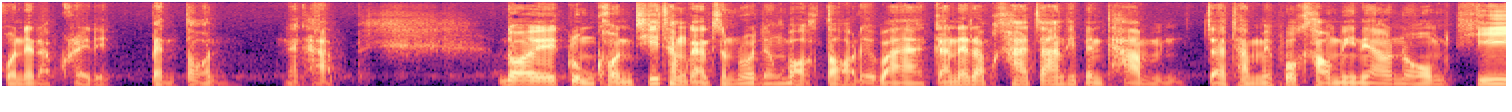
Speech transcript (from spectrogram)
ควรได้รับเครดิตเป็นต้น นะครับ โดยกลุ่มคนที่ทำการสำรวจยังบอกต่อด้วยว่า การได้รับค่าจ้างที่เป็นธรรม จะทำให้พวกเขามีแนวโน้มที่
